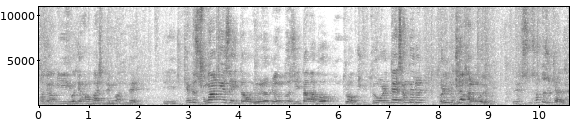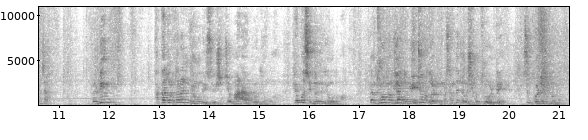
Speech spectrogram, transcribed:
원장 이 원장 한번 말씀드린 것 같은데 이 캔버스 중앙에서 있다가 요, 요 정도에서 있다가도 들어와 보시게 들어올 때 상대를 돌리면 그냥 가는 거예요. 선도 알아요 살짝. 링 바깥으로 떨어진 경우도 있어요. 실제 많아요 그런 경우가. 캔버스에 넣는 경우도 많고. 그냥 들어오면 그냥 왼쪽으로 돌리는 건 상대적으로 쉬고 들어올 때 쓱 돌리는 거는.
